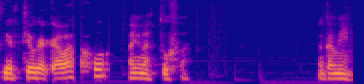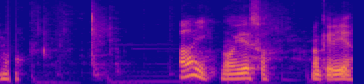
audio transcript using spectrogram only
Es divertido que acá abajo hay una estufa. Acá mismo. Ay, moví eso. No quería.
